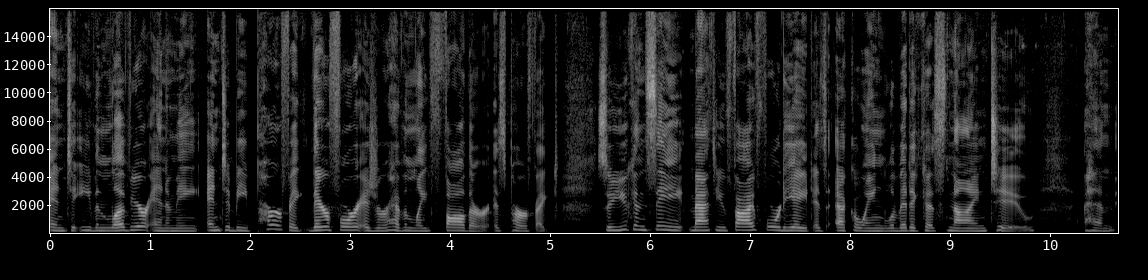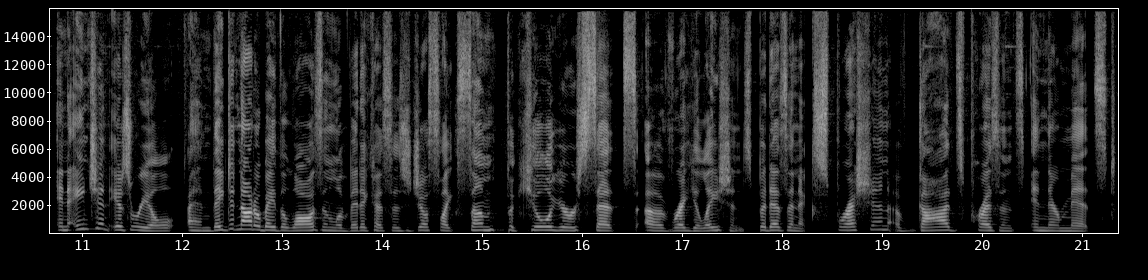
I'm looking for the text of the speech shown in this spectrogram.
and to even love your enemy and to be perfect, therefore, as your heavenly Father is perfect. So you can see Matthew 5:48 is echoing Leviticus 9 2. Um, in ancient Israel, um, they did not obey the laws in Leviticus as just like some peculiar sets of regulations, but as an expression of God's presence in their midst.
